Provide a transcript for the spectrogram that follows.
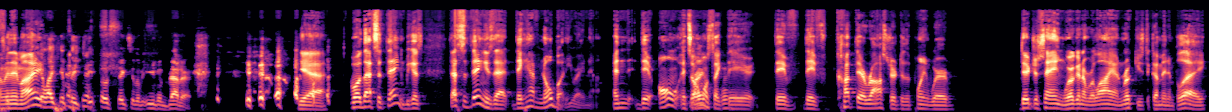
I mean, they might. like if they keep those picks, it'll be even better. yeah. Well, that's the thing because that's the thing is that they have nobody right now, and they're all. It's Right. almost like they're they've they've cut their roster to the point where they're just saying we're going to rely on rookies to come in and play,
